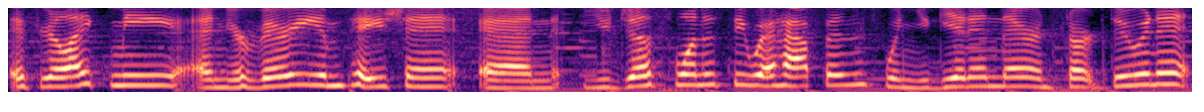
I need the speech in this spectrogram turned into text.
if you're like me and you're very impatient and you just want to see what happens when you get in there and start doing it,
